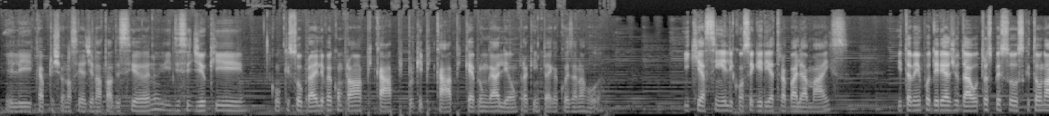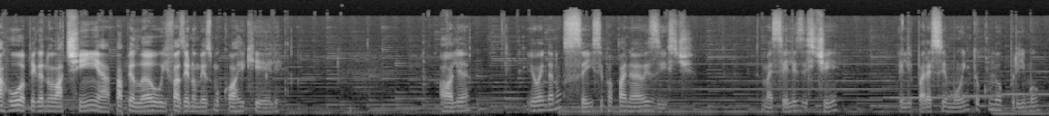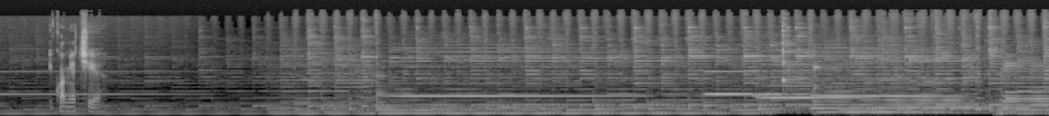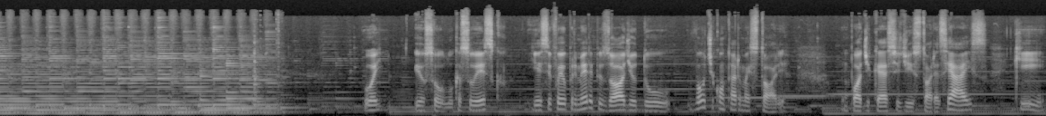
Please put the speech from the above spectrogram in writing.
Ele caprichou na ceia de Natal desse ano e decidiu que com o que sobrar ele vai comprar uma picape, porque picape quebra um galhão para quem pega coisa na rua. E que assim ele conseguiria trabalhar mais e também poderia ajudar outras pessoas que estão na rua pegando latinha, papelão e fazendo o mesmo corre que ele. Olha, eu ainda não sei se Papai Noel existe, mas se ele existir, ele parece muito com meu primo e com a minha tia. Oi, eu sou o Lucas Suesco e esse foi o primeiro episódio do Vou Te Contar uma História, um podcast de histórias reais que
